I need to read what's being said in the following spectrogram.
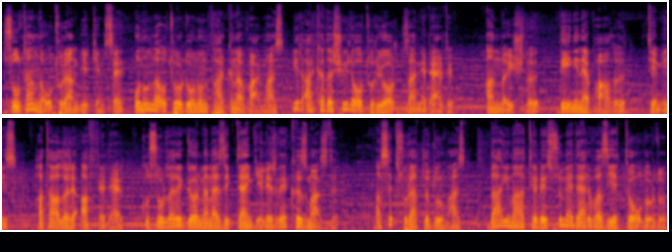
Sultanla oturan bir kimse, onunla oturduğunun farkına varmaz, bir arkadaşıyla oturuyor zannederdi. Anlayışlı, dinine bağlı, temiz, hataları affeder, kusurları görmemezlikten gelir ve kızmazdı. Asık suratlı durmaz, daima tebessüm eder vaziyette olurdu.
